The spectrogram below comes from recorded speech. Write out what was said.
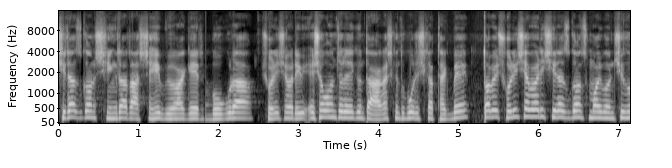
সিরাজগঞ্জ, সিংড়া, রাজশাহী বিভাগের বগুড়া, সরিষাবাড়ি, এসব অঞ্চলে কিন্তু আকাশ কিন্তু পরিষ্কার থাকবে। তবে সরিষাবাড়ি, সিরাজগঞ্জ, ময়মনসিংহ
